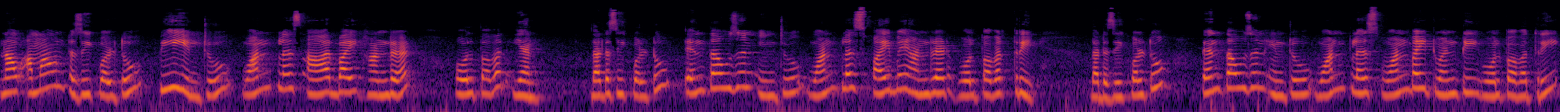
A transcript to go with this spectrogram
Now amount is equal to p into 1 plus r by 100 whole power n that is equal to 10000 into 1 plus 5 by 100 whole power 3 that is equal to 10000 into 1 plus 1 by 20 whole power 3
